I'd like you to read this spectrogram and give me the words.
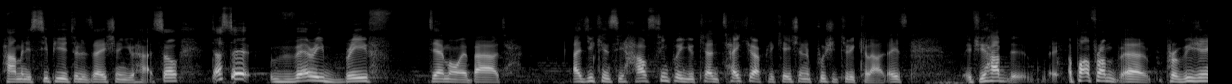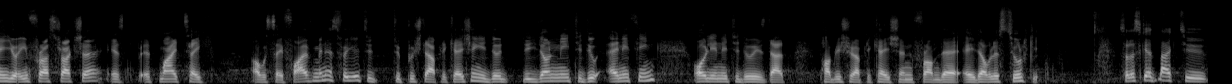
how many CPU utilization you had. So that's a very brief demo about, as you can see, how simple you can take your application and push it to the cloud. It's, if you have, the, apart from uh, provisioning your infrastructure, it might take, I would say, five minutes for you to, to push the application. You, do, you don't need to do anything. All you need to do is that publish your application from the AWS toolkit. So let's get back to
